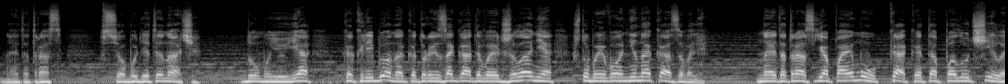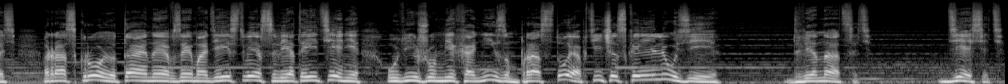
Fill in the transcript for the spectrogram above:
На этот раз все будет иначе. Думаю я, как ребенок, который загадывает желание, чтобы его не наказывали. На этот раз я пойму, как это получилось. Раскрою тайное взаимодействие света и тени. Увижу механизм простой оптической иллюзии. 12. 10.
